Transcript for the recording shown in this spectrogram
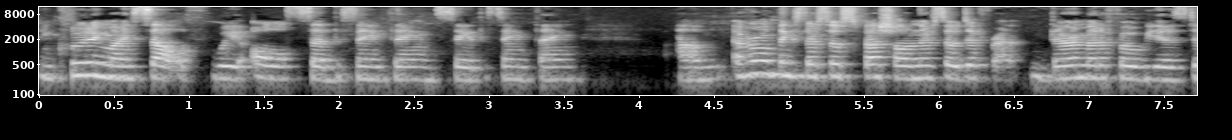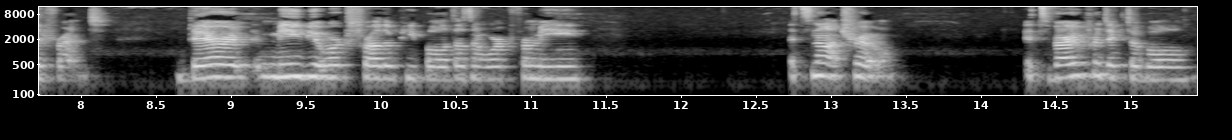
including myself, we all said the same thing, say the same thing. Um, everyone thinks they're so special and they're so different. Their emetophobia is different. Their, maybe it works for other people, it doesn't work for me. It's not true. It's very predictable.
